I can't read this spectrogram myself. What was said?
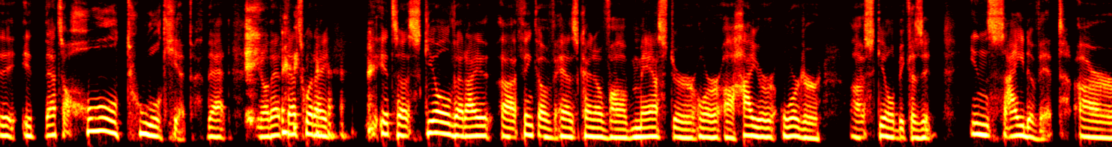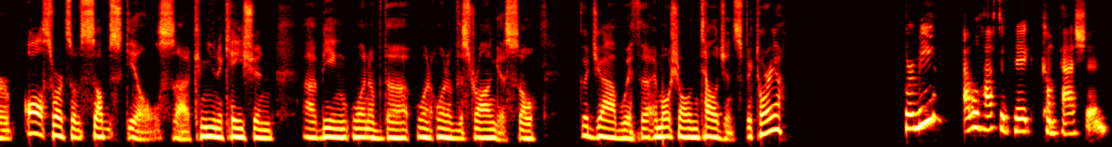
it, it, that's a whole toolkit that you know that that's what I it's a skill that I uh, think of as kind of a master or a higher order uh, skill because it inside of it are all sorts of sub skills uh, communication uh, being one of the one, one of the strongest so good job with uh, emotional intelligence victoria for me i will have to pick compassion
